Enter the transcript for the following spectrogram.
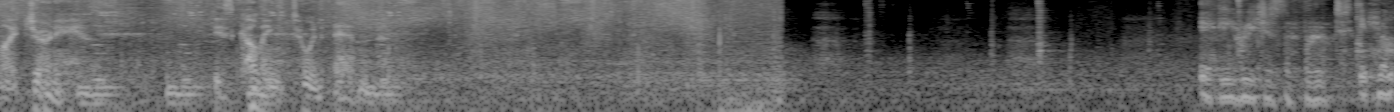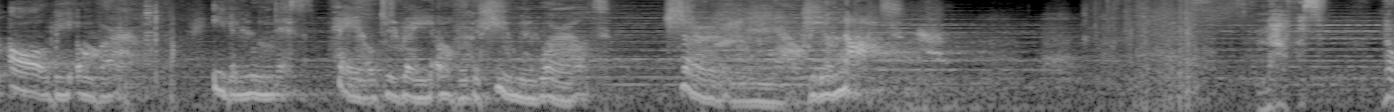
My journey is coming to an end. If he reaches the fruit, it will all be over. Even Mundus failed to reign over the human world. Surely now he will not. Malphas. No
